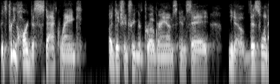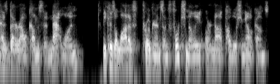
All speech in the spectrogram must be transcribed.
it's pretty hard to stack rank addiction treatment programs and say, you know, this one has better outcomes than that one, because a lot of programs, unfortunately, are not publishing outcomes.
